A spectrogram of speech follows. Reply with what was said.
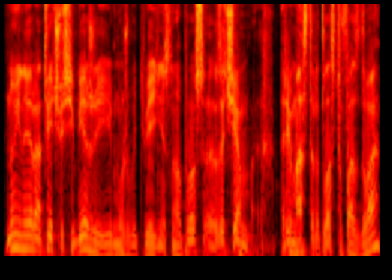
Ну и, наверное, отвечу себе же, и, может быть, тебе единственный вопрос. Зачем ремастер от Last of Us 2?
